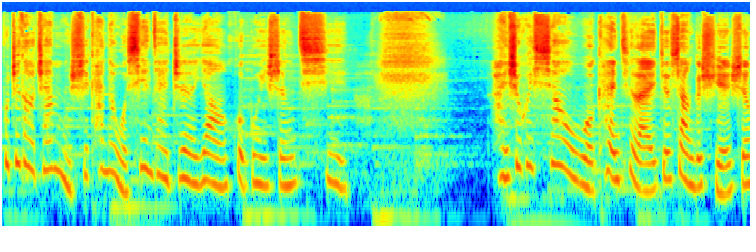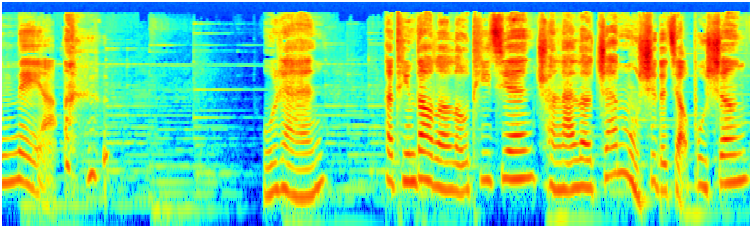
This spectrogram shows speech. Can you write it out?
不知道詹姆士看到我现在这样会不会生气，还是会笑我看起来就像个学生妹啊？突然，他听到了楼梯间传来了詹姆士的脚步声，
